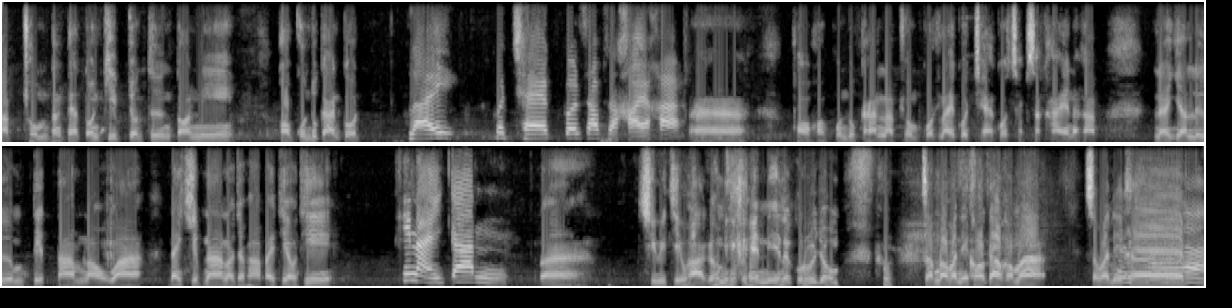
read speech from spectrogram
รับชมตั้งแต่ต้นคลิปจนถึงตอนนี้ ขอบคุณทุกการกดไลค์ กดแชร์กดซับสไครต์ค่ะ อ่าขอขอบคุณทุกการรับชมกดไลค์กดแชร์กด subscribe นะครับ และอย่าลืมติดตามเราว่าในคลิปหน้าเราจะพาไปเที่ยวที่ที่ไหนกัน อ่าชีวิตชีวาก็มีแค่นี้แหละคุณผู้ชม สำหรับวันนี้ขอกล่าวคำว่า สวัสดีครับ ค่ะ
